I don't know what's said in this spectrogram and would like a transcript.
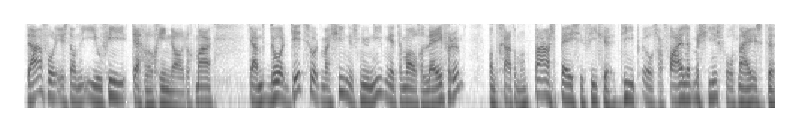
daarvoor is dan de EUV-technologie nodig. Maar ja, door dit soort machines nu niet meer te mogen leveren. Want het gaat om een paar specifieke deep ultraviolet machines. Volgens mij is het de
